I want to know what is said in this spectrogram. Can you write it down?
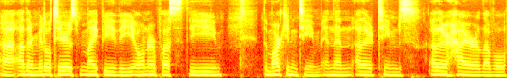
Uh, other middle tiers might be the owner plus the the marketing team, and then other teams, other higher level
